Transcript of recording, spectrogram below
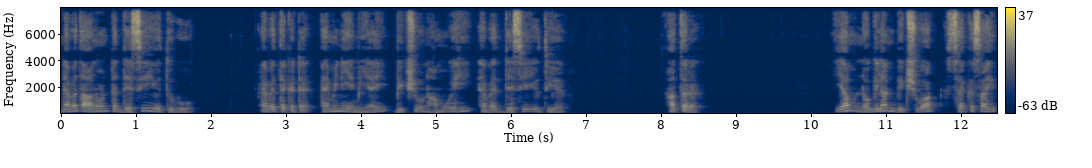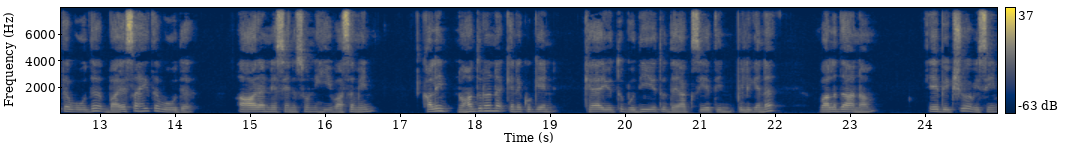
නැවත අනුන්ට දෙසිය යුතු වූ ඇවතකට පැමිණීමේයි භික්ෂූන් හමුවෙහි ඇවැත් දෙසිය යුතුය. 4. යම් නොගිලන් භික්ෂුවක් සැකසහිත වූද බය සහිත වූද ආරණ්‍ය සෙනසුන්හි වසමින් කලින් නොහඳුනන කෙනෙකුගෙන් කෑ යුතු බුදිය යුතු දෙයක් සියතින් පිළිගෙන වළඳා නම් ඒ භික්ෂුව විසින්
